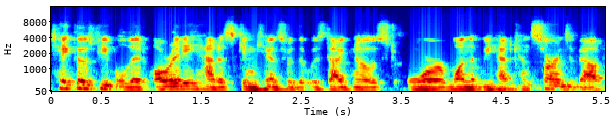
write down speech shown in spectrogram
take those people that already had a skin cancer that was diagnosed or one that we had concerns about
